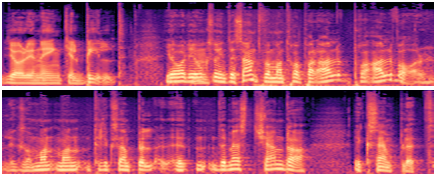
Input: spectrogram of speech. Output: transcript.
gör en enkel bild. Ja, det är mm. också mm. intressant vad man tar på, all, på allvar. Liksom man, man, till exempel, det mest kända exemplet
